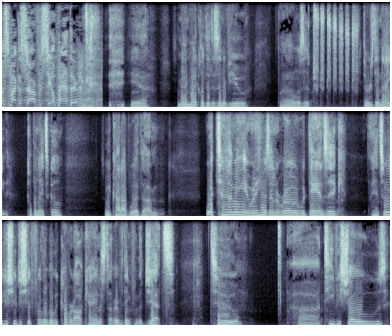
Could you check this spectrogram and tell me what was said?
It's Michael Starr from Steel Panther. Yeah. So me and Michael did this interview. Uh, was it Thursday night? A couple nights ago. So we caught up with um with Tommy when he was on the road with Danzig. And so we just shoot the shit for a little bit. We covered all kind of stuff, everything from the Jets to uh, TV shows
